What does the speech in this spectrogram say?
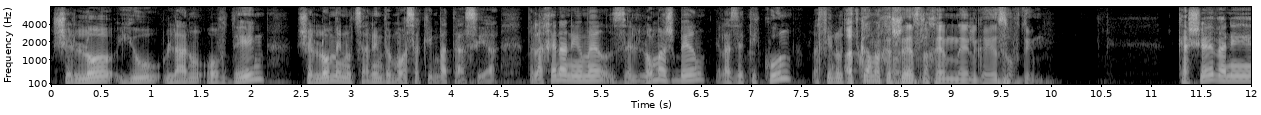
שלא יהיו לנו עובדים. שלא מנוצלים ומועסקים בתעשייה. ולכן אני אומר, זה לא משבר, אלא זה תיקון, אפילו תיקון נכון. עד כמה קשה אצלכם אה, לגייס עובדים? קשה, ואני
